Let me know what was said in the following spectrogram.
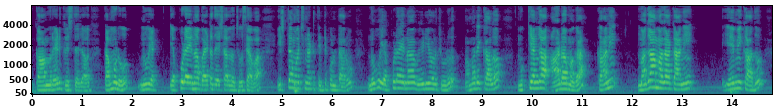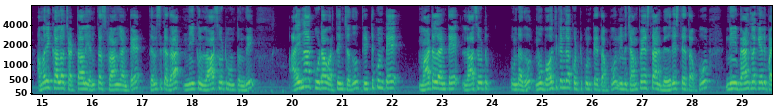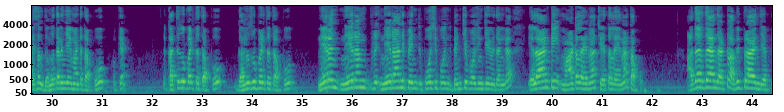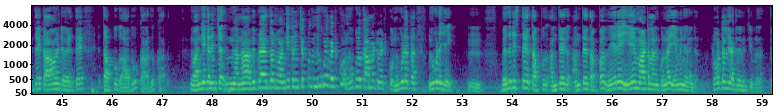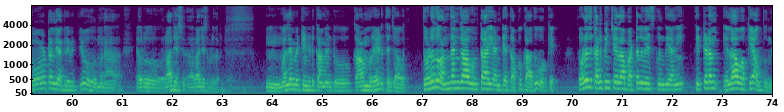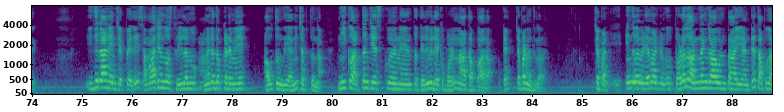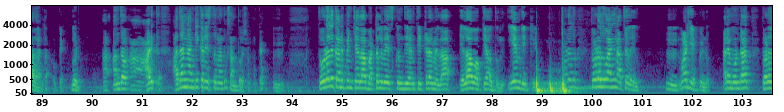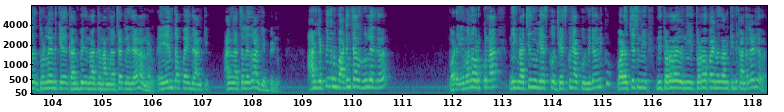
కామ్రేడ్ క్రిష్ తెజావత్. తమ్ముడు నువ్వు ఎప్పుడైనా బయట దేశాల్లో చూసావా? ఇష్టం వచ్చినట్టు తిట్టుకుంటారు. నువ్వు ఎప్పుడైనా వీడియోలు చూడు అమెరికాలో ముఖ్యంగా ఆడ మగ కానీ మగ మగ కానీ ఏమీ కాదు. అమెరికాలో చట్టాలు ఎంత స్ట్రాంగ్ అంటే తెలుసు కదా నీకు లా సూట్ ఉంటుంది. అయినా కూడా వర్తించదు. తిట్టుకుంటే మాటలంటే లాసౌట్ ఉండదు. నువ్వు భౌతికంగా కొట్టుకుంటే తప్పు నిన్ను చంపేస్తా అని బెదిరిస్తే తప్పు నీ బ్యాంకులకు వెళ్ళి పైసలు దొంగతనం చేయమంటే తప్పు ఓకే? కత్తి చూపెడితే తప్పు గన్ను చూపెడితే తప్పు నేరం నేరం నేరాన్ని పెంచి పోసి పెంచి పోషించే విధంగా ఎలాంటి మాటలైనా చేతలైనా తప్పు. అదర్ దాన్ దట్టు అభిప్రాయం చెప్తే కామెంట్ పెడితే తప్పు కాదు కాదు కాదు. నువ్వు అంగీకరించ నా- అభిప్రాయంతో నువ్వు అంగీకరించకపోతే నువ్వు కూడా పెట్టుకో నువ్వు కూడా కామెంట్ పెట్టుకో నువ్వు కూడా నువ్వు కూడా చేయి బెదిరిస్తే తప్పు అంతే అంతే తప్ప వేరే ఏ మాటలు అనుకున్నా ఏమీ నేరం కాదు. Totally agree with you brother totally agree with you మన ఎవరు రాజేష్ రాజేష్ బ్రదర్. మళ్ళీ పెట్టిండు కామెంటు. కామ్రేడ్ తెజావత్. తొడలు అందంగా ఉంటాయి అంటే తప్పు కాదు ఓకే. తొడలు కనిపించేలా బట్టలు వేసుకుంది అని తిట్టడం ఎలా ఓకే అవుతుంది? ఇదిరా నేను చెప్పేది సమాజంలో స్త్రీలను అనగదొక్కడమే అవుతుంది అని చెప్తున్నా. నీకు అర్థం చేసుకునేంత తెలివి లేకపోవడం నా తప్పారా? ఓకే? చెప్పండి మిత్రులారా. చెప్పండి. ఇందులో వీడు ఏమంటుండు? తొడలు అందంగా ఉంటాయి అంటే తప్పు కాదంట. Okay good. అంద ఆడి అదాన్ని అంగీకరిస్తున్నందుకు సంతోషం. ఓకే? తొడలు కనిపించేలా బట్టలు వేసుకుంది అని తిట్టడం ఎలా ఎలా ఓకే అవుతుంది? ఏం తిట్టిండు? తొడలు తొడలు వానికి నచ్చలేదు. వాడు చెప్పిండు. అరే ముండా తొడ తొడలేందుకు కనిపించి నాకు నాకు నచ్చట్లేదు అని అన్నాడు. ఏం తప్పైంది దానికి ఆయన నచ్చలేదు అని చెప్పిండు. ఆడు చెప్పింది నువ్వు పాటించాలని రూల్ లేదు కదా? వాడు ఏమన్నా వరకున్నా నీకు నచ్చింది నువ్వు చేసుకో చేసుకునే హక్కు ఉంది కదా నీకు? వాడు వచ్చేసి నీ నీ తొడల నీ తొడల పైన దాని కిందకి అంటలేడు కదా?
